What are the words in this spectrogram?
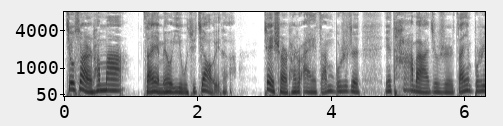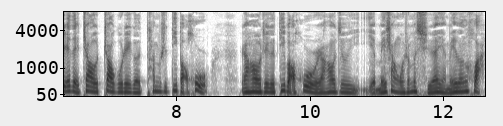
就算是他妈，咱也没有义务去教育他。”这事儿，他说，哎，咱们不是这，因为他吧，就是咱也不是也得照照顾这个，他们是低保户，然后这个低保户，然后就也没上过什么学，也没文化。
